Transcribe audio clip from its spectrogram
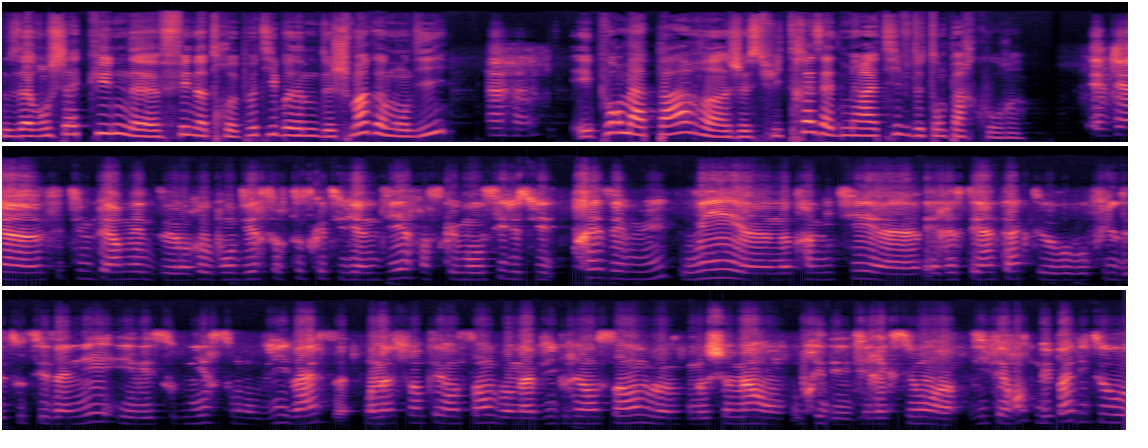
Nous avons chacune euh, fait notre petit bonhomme de chemin, comme on dit. Mhm. Et pour ma part, je suis très admirative de ton parcours. Eh bien, si tu me permets de rebondir sur tout ce que tu viens de dire, parce que moi aussi je suis très émue. Oui, euh, notre amitié euh, est restée intacte au, fil de toutes ces années et les souvenirs sont vivaces. On a chanté ensemble, on a vibré ensemble. Nos chemins ont, pris des directions euh, différentes, mais pas du tout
